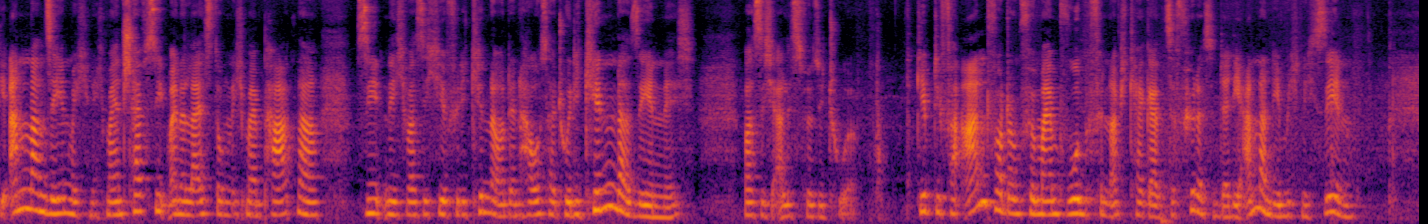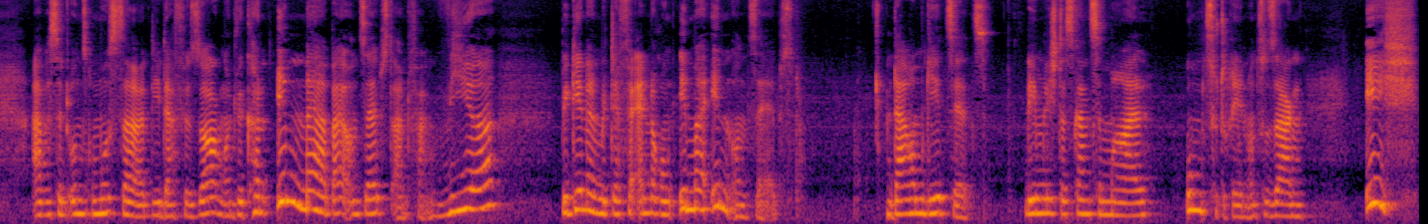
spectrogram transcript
Die anderen sehen mich nicht. Mein Chef sieht meine Leistung nicht. Mein Partner sieht nicht, was ich hier für die Kinder und den Haushalt tue. Die Kinder sehen nicht, was ich alles für sie tue. Ich gebe die Verantwortung für mein Wohlbefinden, habe ich kein Geiz dafür. Das sind ja die anderen, die mich nicht sehen. Aber es sind unsere Muster, die dafür sorgen. Und wir können immer bei uns selbst anfangen. Wir beginnen mit der Veränderung immer in uns selbst. Darum geht es jetzt, nämlich das Ganze mal umzudrehen und zu sagen, ich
